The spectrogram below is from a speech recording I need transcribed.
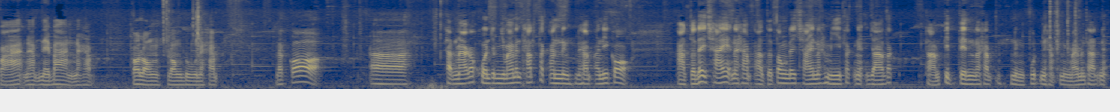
ฟ้านะครับในบ้านนะครับ ก็ลองลองดูนะครับ แล้วก็ถัดมาก็ควรจะมีไม้บรรทัดสักอันหนึ่งนะครับ อันนี้ก็อาจจะได้ใช้นะครับ อาจจะต้องได้ใช้นะมีสักเนี่ยยาวสักสามสิบเซนนะครับหนึ่งฟุตนะครับหนึ่งไม้บรรทัดเนี่ย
